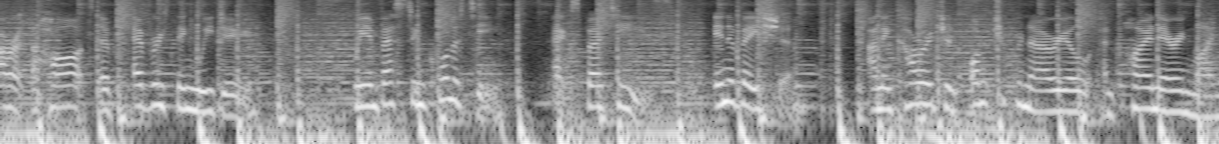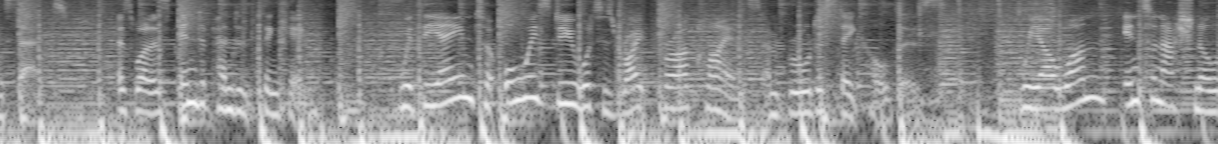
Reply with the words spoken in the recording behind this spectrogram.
are at the heart of everything we do. We invest in quality, expertise, innovation, and encourage an entrepreneurial and pioneering mindset, as well as independent thinking, with the aim to always do what is right for our clients and broader stakeholders. We are one international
